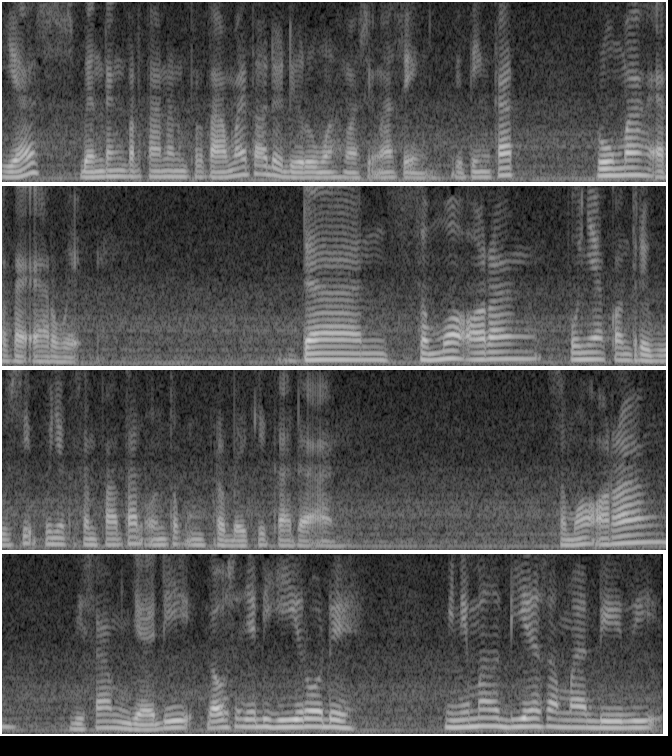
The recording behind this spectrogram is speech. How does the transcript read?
yes benteng pertahanan pertama itu ada di rumah masing-masing di tingkat rumah RT RW dan semua orang punya kontribusi punya kesempatan untuk memperbaiki keadaan. Semua orang bisa menjadi gak usah jadi hero deh. Minimal dia sama diri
